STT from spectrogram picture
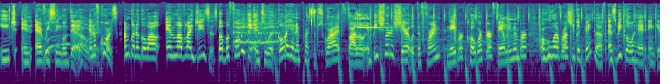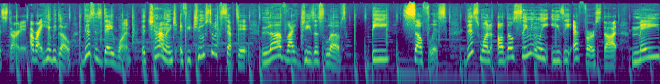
each and every single day. Okay. And of course, I'm going to go out and love like Jesus. But before we get into it, go ahead and press subscribe, follow, and be sure to share it with a friend, neighbor, coworker, family member, or whoever else you could think of as we go ahead and get started. All right, here we go. This is day one. The challenge, if you choose to accept it, love like Jesus loves. Be selfless. This one, although seemingly easy at first thought, may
